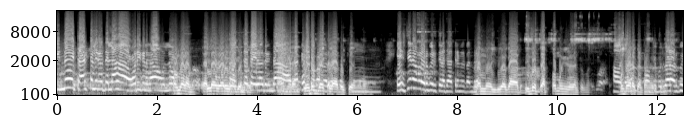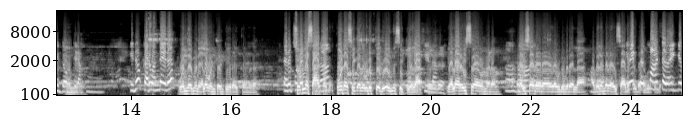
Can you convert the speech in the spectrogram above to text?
ಇನ್ನ ಟ್ರ್ಯಾಕ್ಟ್ ಅಲ್ಲಿ ಇರೋದೆಲ್ಲ ಹೋರಿಗಳಿಗ ಹುಲ್ಲು. ಮೇಡಮ್ ಎಲ್ಲ ಜೊತೆ ಇರೋದ್ರಿಂದ ಬೇಕಲ್ಲ. ಅದಕ್ಕೆ ಎಷ್ಟ್ ದಿನಗಳವರೆಗೂ ಇರ್ತೀರಾ ಜಾತ್ರೆನಲ್ಲಿ ಬಂದ್ರೆ ಮೇಡಮ್ ಇವಾಗ ಇದು ತೆಪ್ಪ ಮುಗಿ ಗಂಟು ಬುಧವಾರ ಗಂಟೆ ಓಕೆ ಬುಧವಾರವರೆಗೂ ಇದ್ದು ಹೋಗ್ತೀರಾ? ಇದು ಕರು ಒಂದೇ ಇದೆ? ಒಂದೇ ಮನೆ ಎಲ್ಲ ಒನ್ ಟ್ವೆಂಟಿ ಇರುತ್ತೆ ಮೇಡಮ್ ಸುಮ್ಮನೆ ಸಾಕ ಕೂಡ ಸಿಗೋದು ಹುಡುಕ್ತಿದ್ವಿ ಇನ್ನೂ ಸಿಕ್ಕಿಲ್ಲ. ಎಲ್ಲ ರೈಸ್ ಮೇಡಮ್ ರೈಸ್ ಆಡೋರ ಹುಡುಗರೆಲ್ಲ ಅದರಿಂದ ರೈಸ್ ಆಡ್ತಾರೆ ಹೆಂಗೆ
